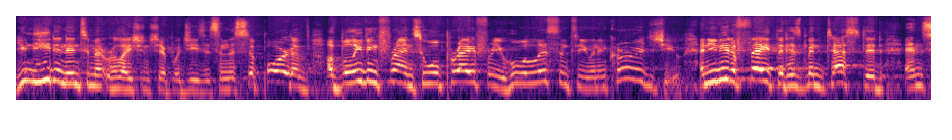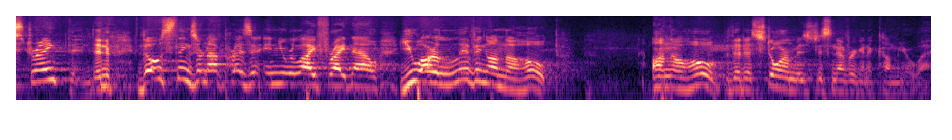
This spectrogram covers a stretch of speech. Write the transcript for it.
You need an intimate relationship with Jesus and the support of, of believing friends who will pray for you, who will listen to you and encourage you. And you need a faith that has been tested and strengthened. And if those things are not present in your life right now, you are living on the hope on the hope that a storm is just never going to come your way.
